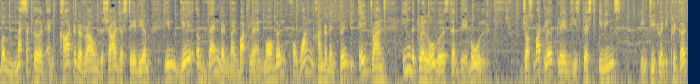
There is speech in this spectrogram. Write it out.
were massacred and carted around the Sharjah Stadium in gay abandon by Buttler and Morgan for 128 runs in the 12 overs that they bowled. Josh Buttler played his best innings in T20 cricket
